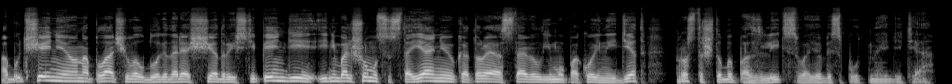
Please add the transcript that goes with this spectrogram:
Обучение он оплачивал благодаря щедрой стипендии и небольшому состоянию, которое оставил ему покойный дед, просто чтобы позлить свое беспутное дитя.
